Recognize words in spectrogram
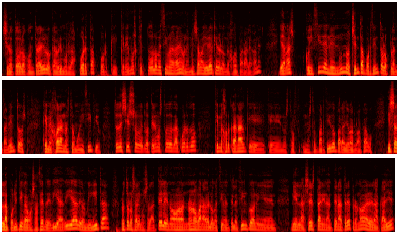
sino todo lo contrario, lo que abrimos las puertas porque creemos que todos los vecinos de Leganés, una inmensa mayoría, quieren lo mejor para Leganés. Y además coinciden en un 80% los planteamientos que mejoran nuestro municipio. Entonces, si eso lo tenemos todos de acuerdo, qué mejor canal que, nuestro, nuestro partido para llevarlo a cabo. Y esa es la política que vamos a hacer de día a día, de hormiguita. Nosotros no salimos a la tele, no, no nos van a ver los vecinos en Telecinco, ni en, ni en La Sexta, ni en Antena 3, pero no van a ver en la calle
